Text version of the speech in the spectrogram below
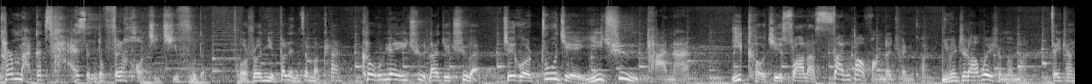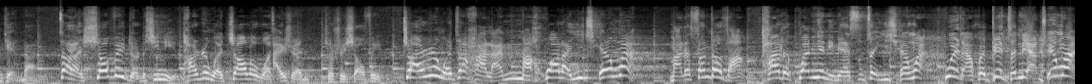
他说买个财神都分好几期付的。我说你不能这么看，客户愿意去那就去呗。结果朱姐一去海南。一口气刷了三套房的全款，你们知道为什么吗？非常简单，在消费者的心里，他认为交了我财神就是消费。他认为在海南买花了一千万买了三套房，他的观念里面是这一千万未来会变成两千万，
